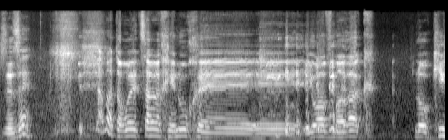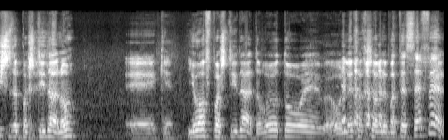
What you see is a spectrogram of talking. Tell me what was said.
זה זה. למה אתה רואה את שר החינוך אה, אה, יואב ברק? לא, קיש זה פשטידה, לא? אה, כן. יואב פשטידה, אתה רואה אותו אה, הולך עכשיו לבתי ספר?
